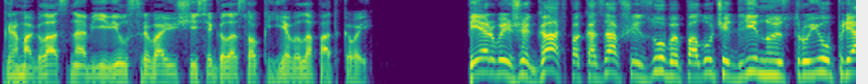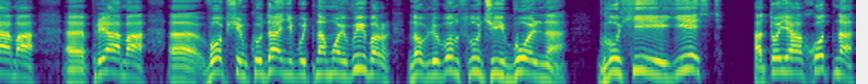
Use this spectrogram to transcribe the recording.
Громогласно объявил срывающийся голосок Евы Лопатковой. «Первый же гад, показавший зубы, получит длинную струю прямо, э, прямо, э, в общем, куда-нибудь на мой выбор, но в любом случае больно. Глухие есть, а то я охотно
